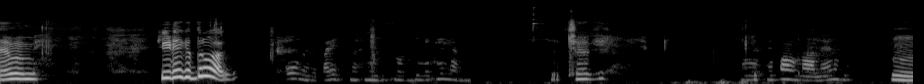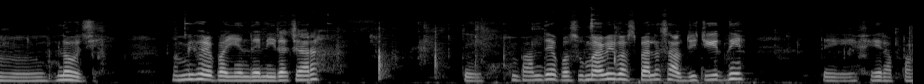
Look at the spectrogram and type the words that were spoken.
ਹੈ ਮੰਮੀ? ਕੀੜੇ ਕਿੱਧਰੋਂ ਆ ਗਏ? ਅੱਛਾ ਕੀ ਉੱਥੇ ਪਾਉਣ ਲਾ ਲੈਣਗੇ। ਹੂੰ ਲਓ ਜੀ ਮੰਮੀ ਹੋਰੇ ਪਾਈ ਜਾਂਦੇ ਨੀਰਾ ਚਾਰਾ। ਤੇ ਬੰਦੇ ਆ ਪਸ਼ੂ। ਮੈਂ ਵੀ ਬਸ ਪਹਿਲਾਂ ਸਬਜ਼ੀ ਚੀਰਦੀ ਆ ਤੇ ਫਿਰ ਆਪਾਂ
